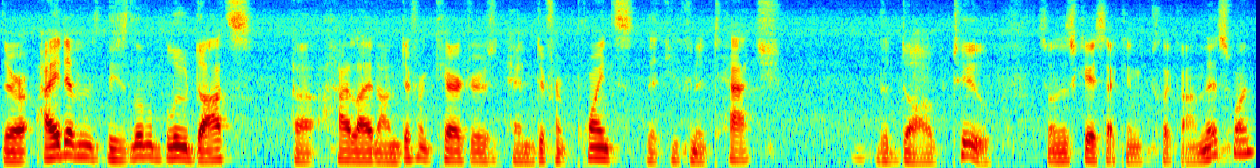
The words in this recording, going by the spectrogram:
there are items, these little blue dots uh, highlight on different characters and different points that you can attach the dog to. So in this case I can click on this one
